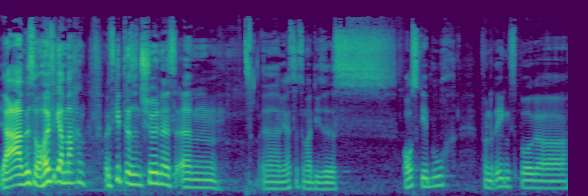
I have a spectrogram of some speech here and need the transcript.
Ja, müssen wir häufiger machen. Und es gibt ja so ein schönes, ähm, äh, wie heißt das nochmal, dieses Ausgehbuch von Regensburger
